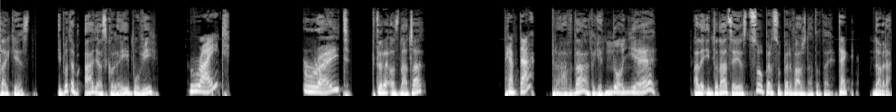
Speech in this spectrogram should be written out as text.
Tak jest. I potem Ania z kolei mówi Right? right, które oznacza Prawda? prawda? Takie no nie. Ale intonacja jest super, super ważna tutaj. Tak. Dobra.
